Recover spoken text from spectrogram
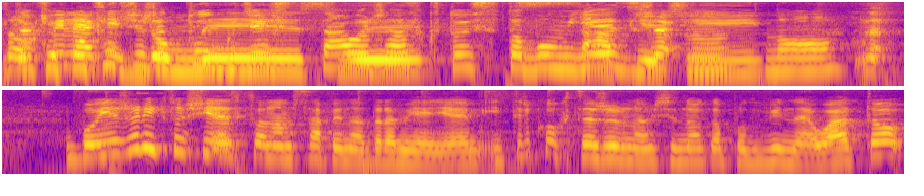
co takie chwilę poczucie, jakieś że tu gdzieś cały domysły, czas ktoś z tobą jest, że ci. mm, no. No, bo jeżeli ktoś jest, kto nam sapie nad ramieniem i tylko chce, żeby nam się noga podwinęła, to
